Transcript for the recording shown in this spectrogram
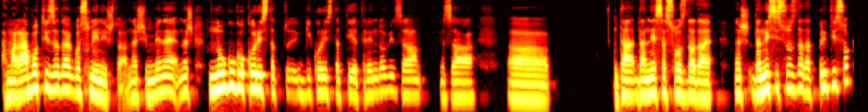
Ама работи за да го смениш тоа. Значи мене, знаеш, многу го користат ги користат тие трендови за за а, да да не се создада знаеш, да не си создадат притисок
